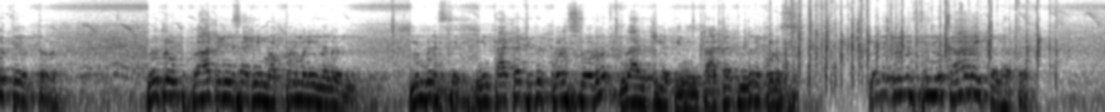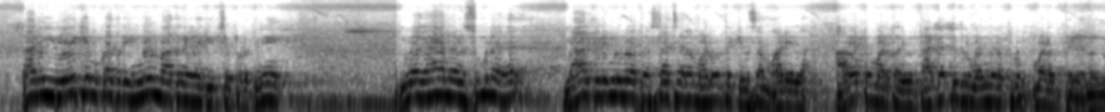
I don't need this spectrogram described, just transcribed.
ಗೊತ್ತಿರುತ್ತದ ಇವತ್ತು ಪ್ಲಾಟ್ ಸಾಕು ನಿಮ್ಮ ಅಪ್ಪನ ಮನೆ ನಾನು ನಿಂದಿರಿಸ್ತೀನಿ ನಿನ್ನ ತಾಕತ್ತಿದ್ರೆ ಕೊಡಿಸ್ ನೋಡು, ನಾನು ಕೇಳ್ತೀನಿ. ನಿನ್ನ ತಾಕತ್ತಿದ್ರೆ ಕೊಡಿಸು. ಎದಕ್ಕೆ ನಿಲ್ಲಿಸ್ತೀನಿ ಕಾರಣ ಐತಲ್ಲ ಹತ್ರ ನಾನು ಈ ವೇದಿಕೆ ಮುಖಾಂತರ ಇನ್ನೊಂದು ಮಾತನ್ನು ಹೇಳಕ್ಕೆ ಇಚ್ಛೆ ಪಡ್ತೀನಿ ಇವಾಗ ನಾನು ಸುಮ್ಮನೆ ಯಾರ ಕಡೆನೂ ನಾವು ಭ್ರಷ್ಟಾಚಾರ ಮಾಡುವಂಥ ಕೆಲಸ ಮಾಡಿಲ್ಲ. ಆರೋಪ ಮಾಡ್ತಾನೆ ನೀವು ತಾಕತ್ತಿದ್ರು ಒಂದರ ಪ್ರೂಫ್ ಮಾಡಂತೇಳಿ ನನ್ನ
